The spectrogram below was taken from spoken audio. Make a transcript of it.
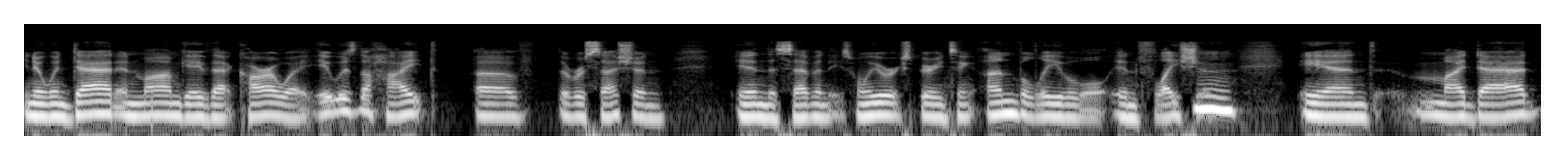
you know, when dad and mom gave that car away, it was the height of the recession in the 70s when we were experiencing unbelievable inflation. And my dad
